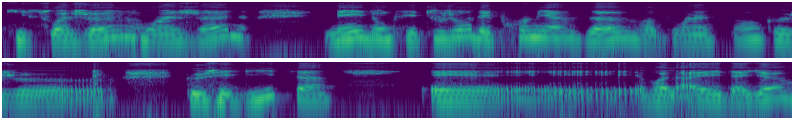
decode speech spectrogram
qu'ils soient jeunes ou moins jeunes mais donc c'est toujours des premières œuvres pour l'instant que que j'édite. Et voilà. Et d'ailleurs,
